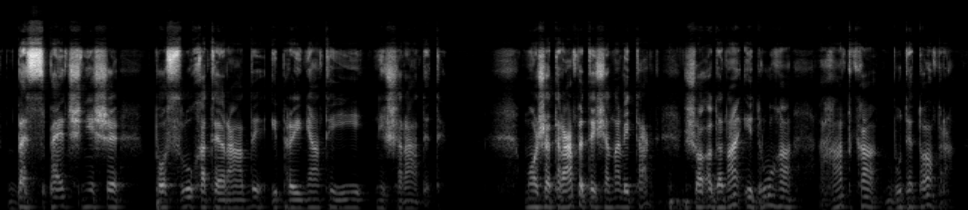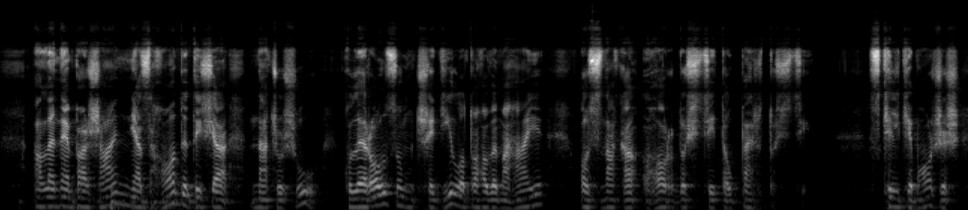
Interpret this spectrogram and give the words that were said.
безпечніше послухати ради і прийняти її, ніж радити. Може трапитися навіть так, що одна і друга гадка буде добра, але небажання згодитися на чужу, коли розум чи діло того вимагає, ознака гордості та впертості. Скільки можеш,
